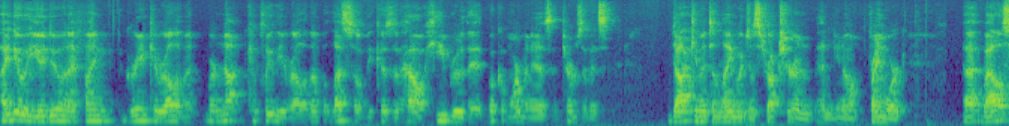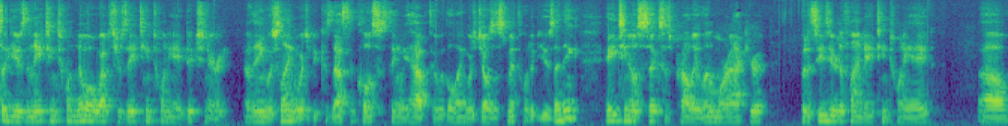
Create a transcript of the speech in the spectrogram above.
I do what you do, and I find Greek irrelevant, or not completely irrelevant, but less so because of how Hebrew the Book of Mormon is in terms of its document and language and structure and, and you know framework. Uh, but I also use an 1820 Noah Webster's 1828 dictionary, of the English language because that's the closest thing we have to the language Joseph Smith would have used. I think 1806 is probably a little more accurate, but it's easier to find 1828 uh,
